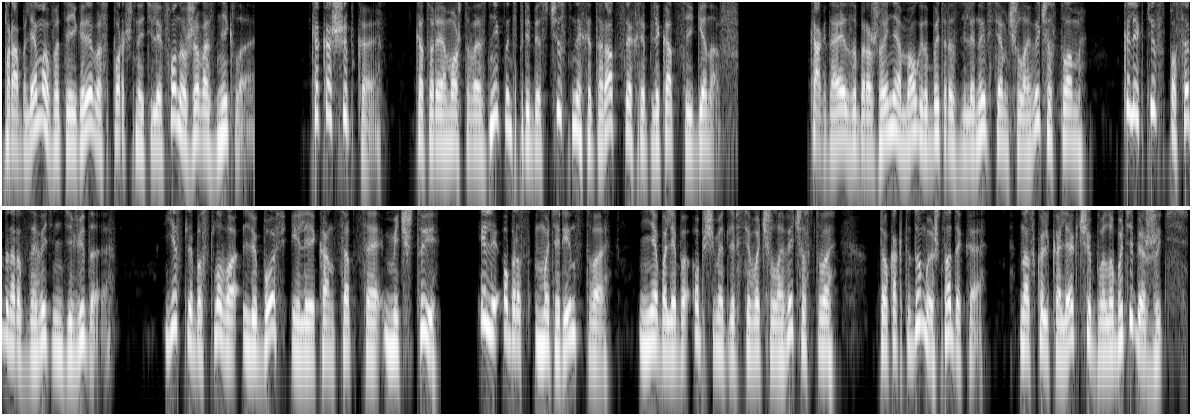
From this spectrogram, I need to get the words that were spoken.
проблема в этой игре в испорченный телефон уже возникла. Как ошибка, которая может возникнуть при бесчисленных итерациях репликации генов. Когда изображения могут быть разделены всем человечеством, коллектив способен раздавить индивида. Если бы слово «любовь» или концепция «мечты» или образ материнства не были бы общими для всего человечества, то как ты думаешь, Надека, насколько легче было бы тебе жить?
